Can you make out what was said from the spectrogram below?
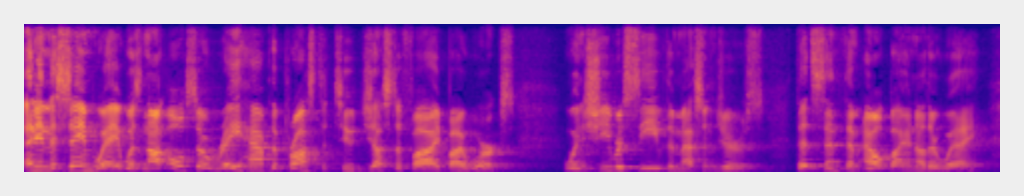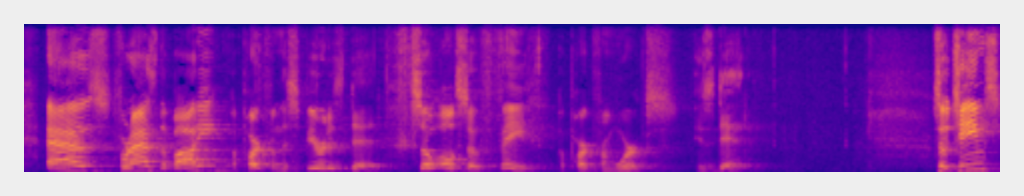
And in the same way, was not also Rahab the prostitute justified by works when she received the messengers that sent them out by another way? As for as the body apart from the spirit is dead, so also faith apart from works is dead. So James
